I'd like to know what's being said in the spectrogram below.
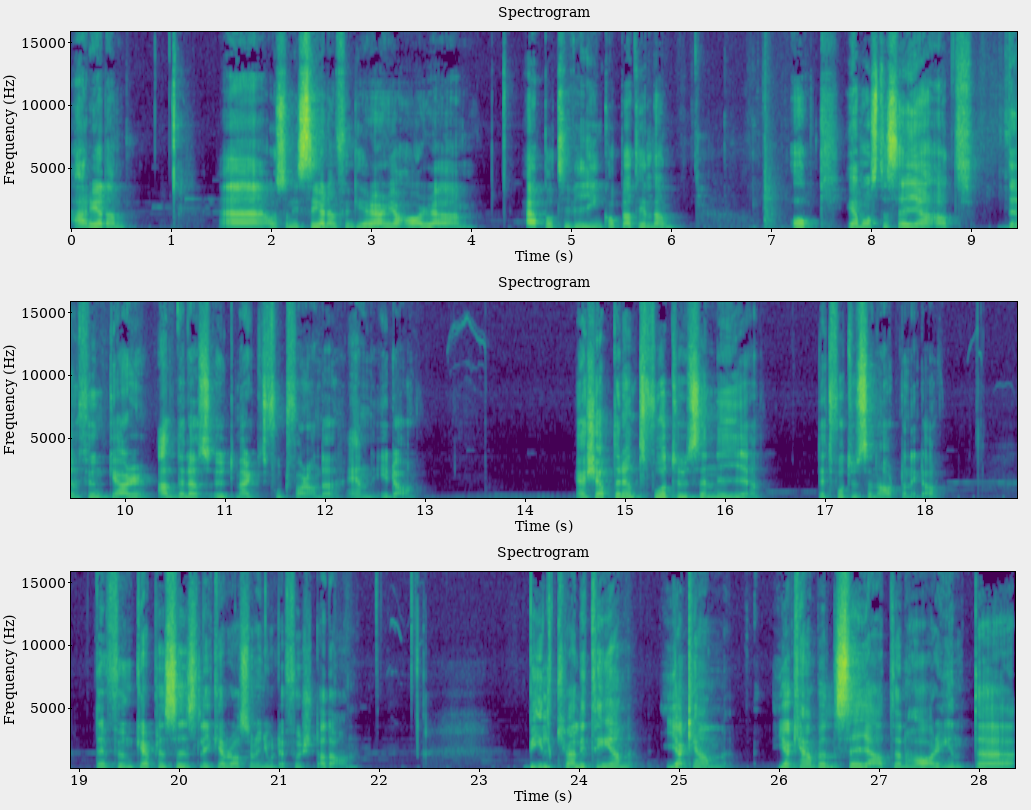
Här är den. Uh, och som ni ser, den fungerar. Jag har uh, Apple TV inkopplad till den. Och jag måste säga att den funkar alldeles utmärkt fortfarande än idag. Jag köpte den 2009. Det är 2018 idag. Den funkar precis lika bra som den gjorde första dagen. Bildkvaliteten, jag kan, jag kan väl säga att den har inte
